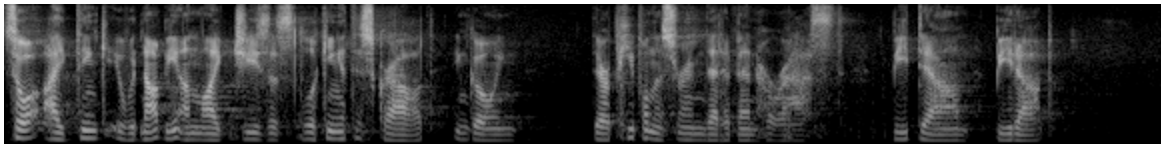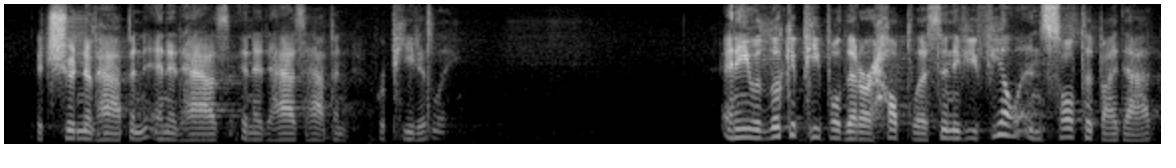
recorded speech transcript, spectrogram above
So I think it would not be unlike Jesus looking at this crowd and going, There are people in this room that have been harassed, beat down, beat up. It shouldn't have happened, and it has, and it has happened repeatedly. And he would look at people that are helpless. And if you feel insulted by that,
